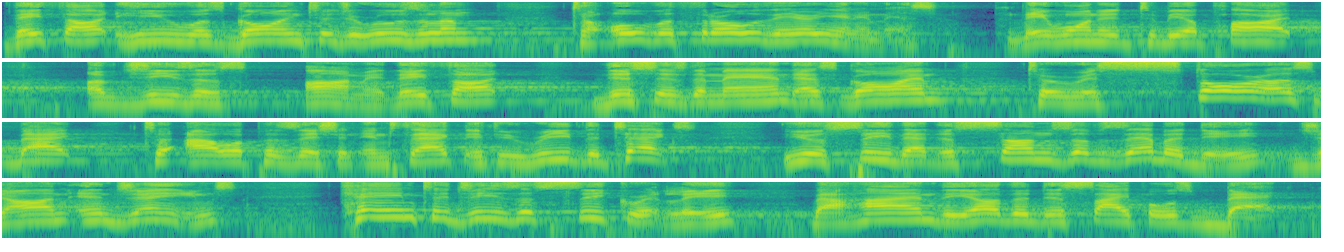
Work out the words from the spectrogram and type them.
they thought he was going to Jerusalem to overthrow their enemies. They wanted to be a part of Jesus' army. They thought this is the man that's going to restore us back to our position. In fact, if you read the text, you'll see that the sons of Zebedee, John and James, came to Jesus secretly behind the other disciples' back,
